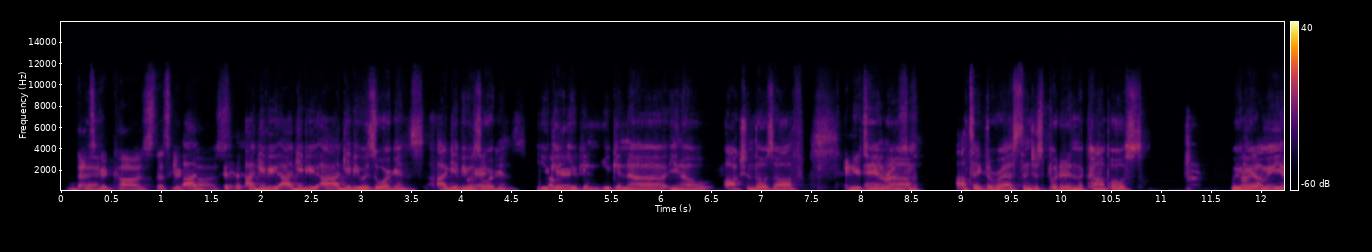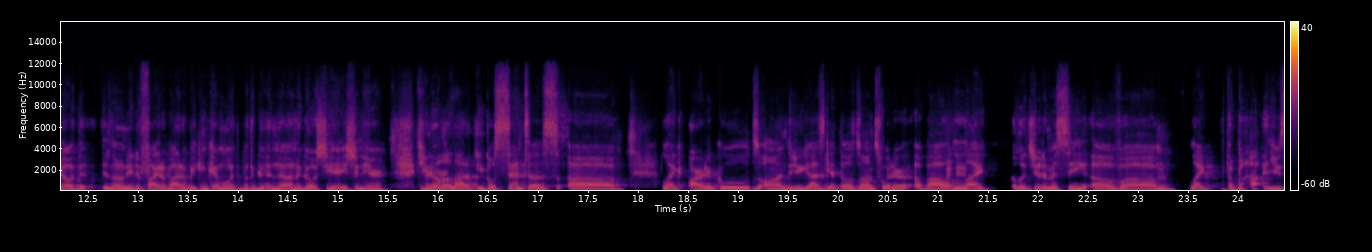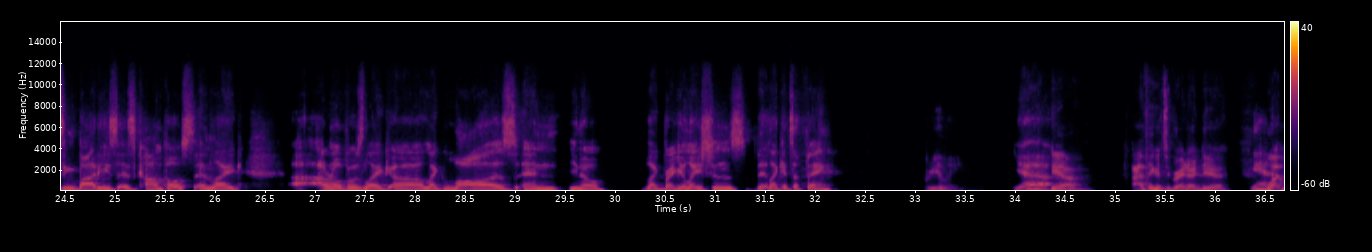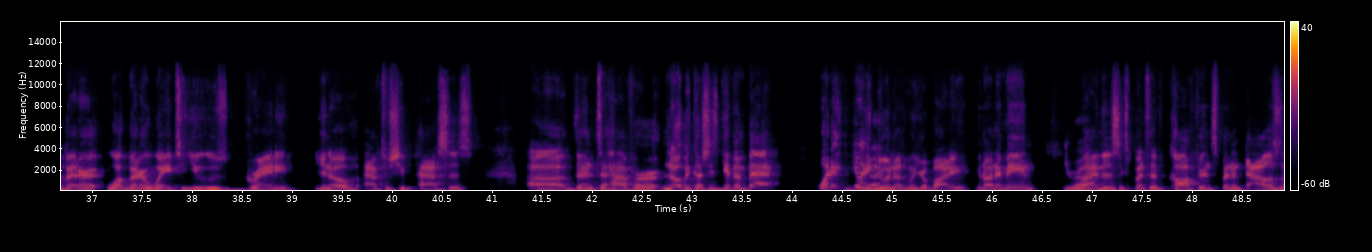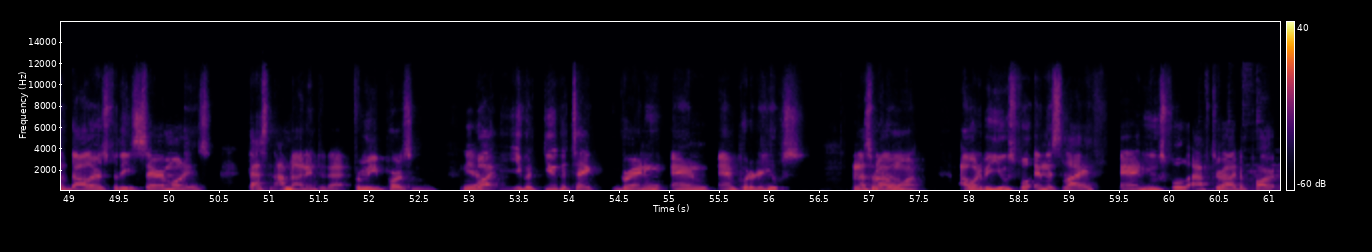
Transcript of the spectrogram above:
That's Okay. good cause. That's a good I'll, cause. I'll give you, I'll give you, I'll give you his organs. I'll give you his organs. You can, you can, you can, uh, you know, auction those off. And you take And the rest. um, I'll take the rest and just put it in the compost. We I mean, you know, there's no need to fight about it. We can come up with, with a good uh, negotiation here. Do you know a lot of people sent us uh, like articles on? Did you guys get those on Twitter about like the legitimacy of um, like the using bodies as compost and like I I don't know if it was like uh, like laws and you know like regulations that like it's a thing. Really? Yeah. yeah. I think it's a great idea. Yeah. What better what better way to use Granny, you know, after she passes, uh, than to have her no, because she's giving back. What you ain't Right. doing nothing with your body. You know what I mean? You're right. Buying this expensive coffin, spending thousands of dollars for these ceremonies. That's I'm not into that for me personally. Yeah. But you could you could take Granny and and put her to use. And that's what I want. I want to be useful in this life and useful after I depart.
